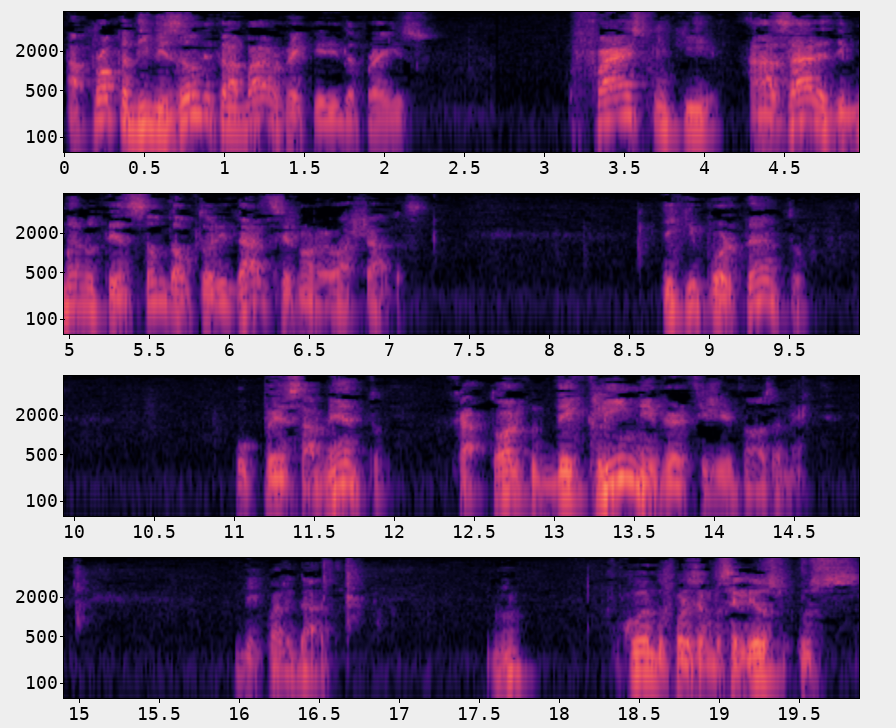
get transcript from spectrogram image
a própria divisão de trabalho requerida para isso faz com que as áreas de manutenção da autoridade sejam relaxadas. E que, portanto, o pensamento católico decline vertiginosamente de qualidade. Hum? Quando, por exemplo, você lê os, os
